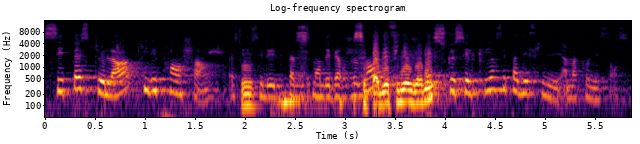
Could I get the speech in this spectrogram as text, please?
ces tests-là, qui les prend en charge Est-ce que Mmh. c'est l'établissement d'hébergement C'est pas défini aujourd'hui? Est-ce que c'est le client? C'est pas défini, à ma connaissance.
